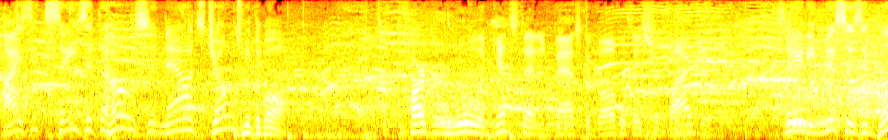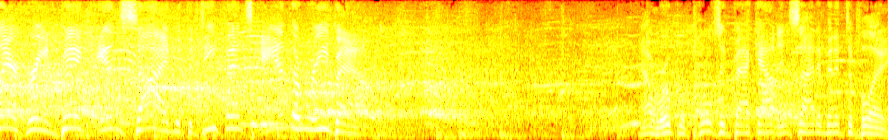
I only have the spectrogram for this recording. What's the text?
Isaac saves it to host, and now it's Jones with the ball. It's a cardinal rule against that in basketball, but they survived it. Staiti misses, and Blair Green big inside with the defense and the rebound. Now Roper pulls it back out inside a minute to play.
